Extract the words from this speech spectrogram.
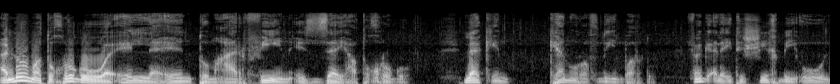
قال لهم هتخرجوا وإلا أنتم عارفين إزاي هتخرجوا. لكن كانوا رافضين برضه. فجأة لقيت الشيخ بيقول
